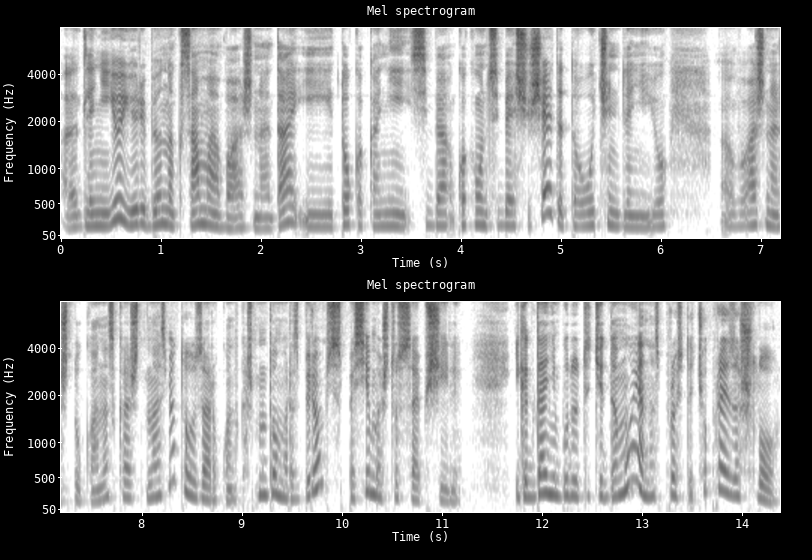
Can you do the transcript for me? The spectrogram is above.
э, для нее ее ребенок самое важное, да, и то, как они себя, как он себя ощущает, это очень для нее э, важная штука. Она скажет, она возьмет его за руку, она скажет, мы дома разберемся, спасибо, что сообщили. И когда они будут идти домой, она спросит, а что произошло?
